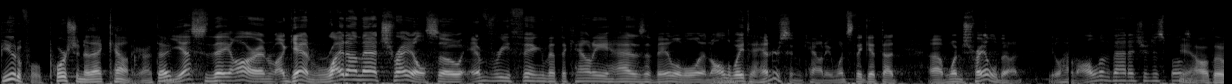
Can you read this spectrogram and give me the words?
beautiful portion of that county, aren't they? Yes, they are. And again, right on that trail. So everything that the county has available and all the way to Henderson County, once they get that uh, one trail done, you'll have all of that at your disposal. Yeah, although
